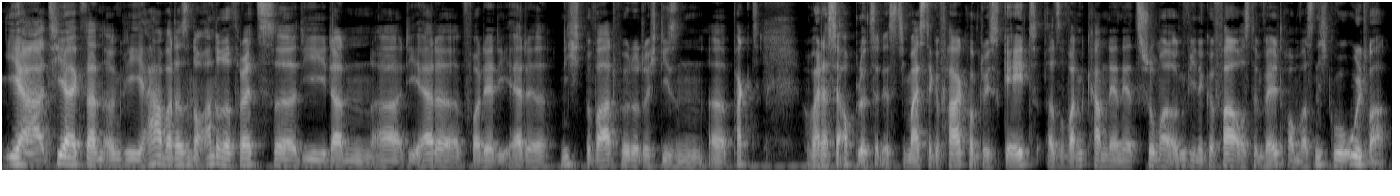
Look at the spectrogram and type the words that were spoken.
ja, Tiax dann irgendwie, ja, aber da sind noch andere Threats, äh, die dann äh, die Erde, vor der die Erde nicht bewahrt würde durch diesen äh, Pakt. Wobei das ja auch Blödsinn ist. Die meiste Gefahr kommt durchs Gate. Also wann kam denn jetzt schon mal irgendwie eine Gefahr aus dem Weltraum, was nicht Gua'uld war?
